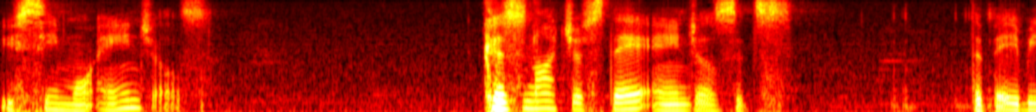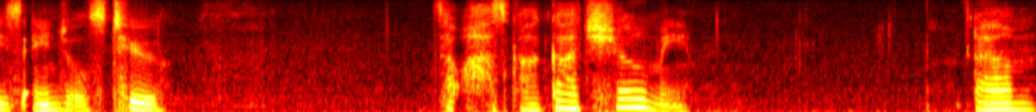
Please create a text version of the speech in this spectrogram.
you see more angels. Because not just their angels it's the baby's angels too. So ask god god show me. Um,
